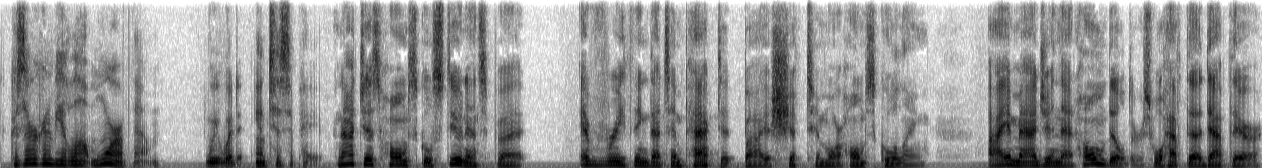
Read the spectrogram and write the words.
Because there are going to be a lot more of them, we would anticipate. Not just homeschool students, but everything that's impacted by a shift to more homeschooling. I imagine that home builders will have to adapt their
